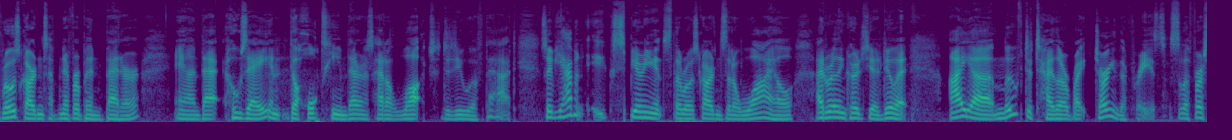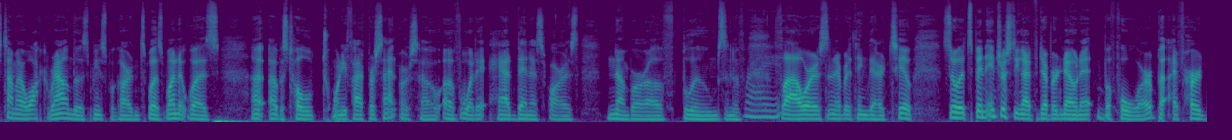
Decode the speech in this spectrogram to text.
Rose Gardens have never been better, and that Jose and the whole team there has had a lot to do with that. So if you haven't experienced the Rose Gardens in a while, I'd really encourage you to do it. I uh, moved to Tyler right during the freeze, so the first time I walked around those municipal gardens was when it was, uh, I was told, 25% or so of what it had been as far as number of blooms and of Right. flowers and everything there too. So it's been interesting. I've never known it before, but I've heard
